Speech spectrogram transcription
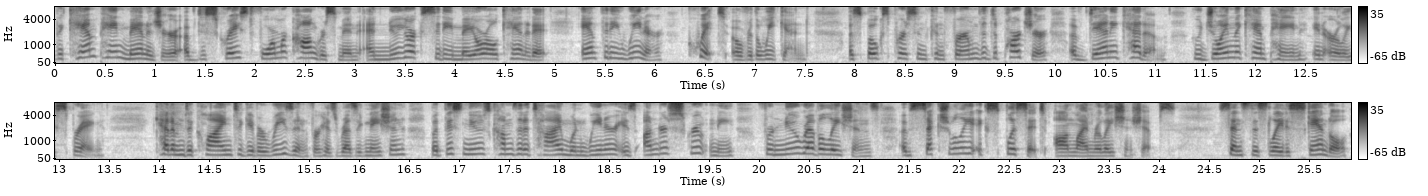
The campaign manager of disgraced former congressman and New York City mayoral candidate Anthony Weiner quit over the weekend. A spokesperson confirmed the departure of Danny Kedem, who joined the campaign in early spring. Kedem declined to give a reason for his resignation, but this news comes at a time when Weiner is under scrutiny for new revelations of sexually explicit online relationships. Since this latest scandal,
